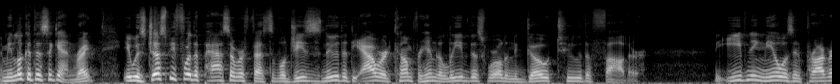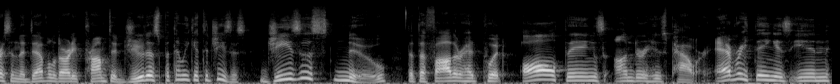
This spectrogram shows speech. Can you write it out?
I mean, look at this again, right? It was just before the Passover festival, Jesus knew that the hour had come for him to leave this world and to go to the Father. The evening meal was in progress, and the devil had already prompted Judas, but then we get to Jesus. Jesus knew that the Father had put all things under his power, everything is in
